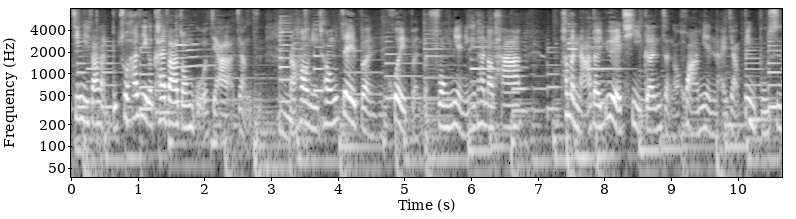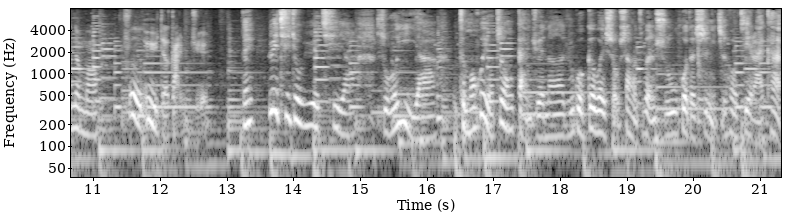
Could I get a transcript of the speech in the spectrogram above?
经济发展不错，它是一个开发中国家啦，这样子。然后你从这本绘本的封面，你可以看到它他们拿的乐器跟整个画面来讲，并不是那么富裕的感觉。哎，乐器就乐器啊，所以呀、怎么会有这种感觉呢？如果各位手上有这本书，或者是你之后借来看，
